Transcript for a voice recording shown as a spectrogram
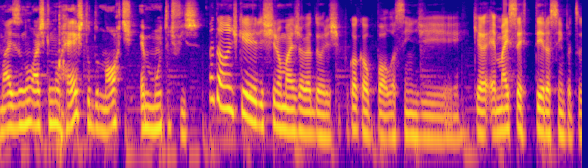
mas não acho que no resto do norte é muito difícil. Mas da onde que eles tiram mais jogadores? Tipo, qual que é o polo, assim, de... Que é é mais certeiro, assim, pra tu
